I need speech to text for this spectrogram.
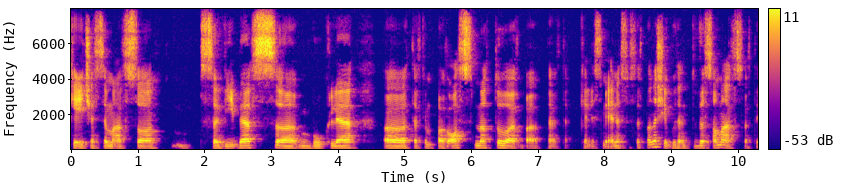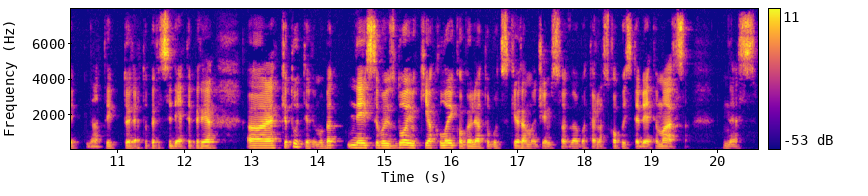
keičiasi Marso savybės, būklė, tarkim, paros metu arba per ta, kelis mėnesius ir panašiai, būtent viso Marso. Tai, na, tai turėtų prisidėti prie kitų tyrimų, bet neįsivaizduoju, kiek laiko galėtų būti skiriama Jameso Webo teleskopui stebėti Marsą, nes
